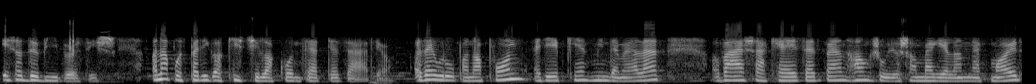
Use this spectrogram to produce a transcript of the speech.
és a The Beavers is. A napot pedig a Kis Csillag koncertje zárja. Az Európa napon egyébként mindemellett a válsághelyzetben hangsúlyosan megjelennek majd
